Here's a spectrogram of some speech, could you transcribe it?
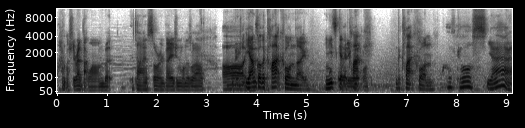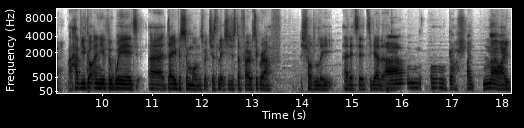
I haven't actually read that one, but the dinosaur invasion one as well. oh, you haven't got the Clack one though. You need to get Really the Clack, one. the Clack one. Of course, yeah. Have you got any of the weird uh, Davison ones, which is literally just a photograph shoddily edited together? Um. Oh gosh, I no, I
